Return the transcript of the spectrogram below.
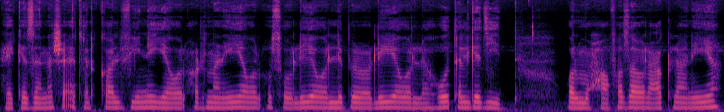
هكذا نشأت الكالفينية والأرمنية والأصولية والليبرالية واللاهوت الجديد والمحافظة والعقلانية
